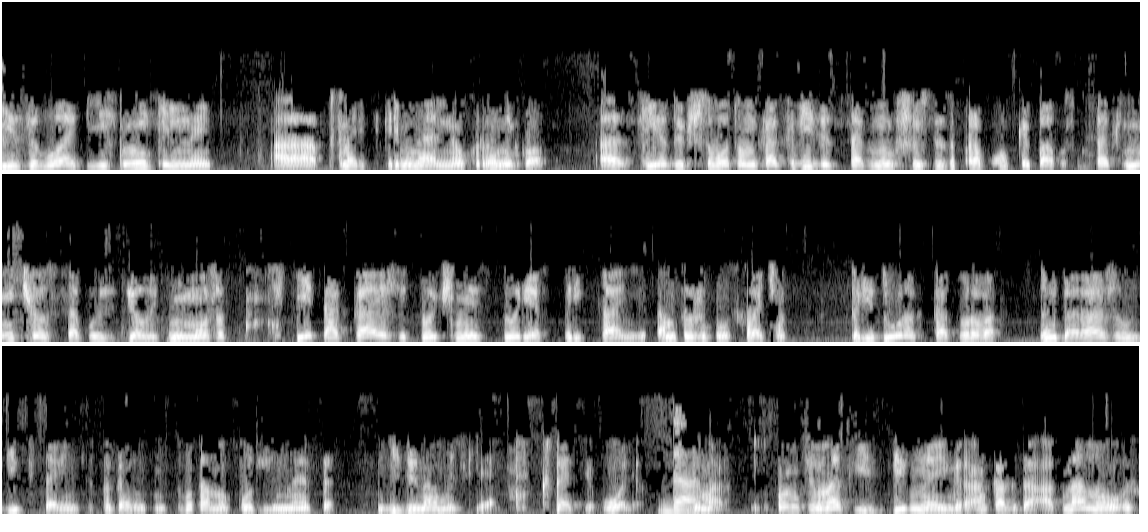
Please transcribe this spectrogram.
Из его объяснительной, а, посмотрите криминальную хронику, а, следует, что вот он как видит согнувшуюся за прополкой бабушку, так ничего с собой сделать не может. И такая же точная история в Приканье. Там тоже был схвачен придурок, которого будоражил вид стареньких огородниц. Вот оно подлинное, это единомыслие. Кстати, Оля, Да. Демар, помните, у нас есть дивная игра, когда одна новость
